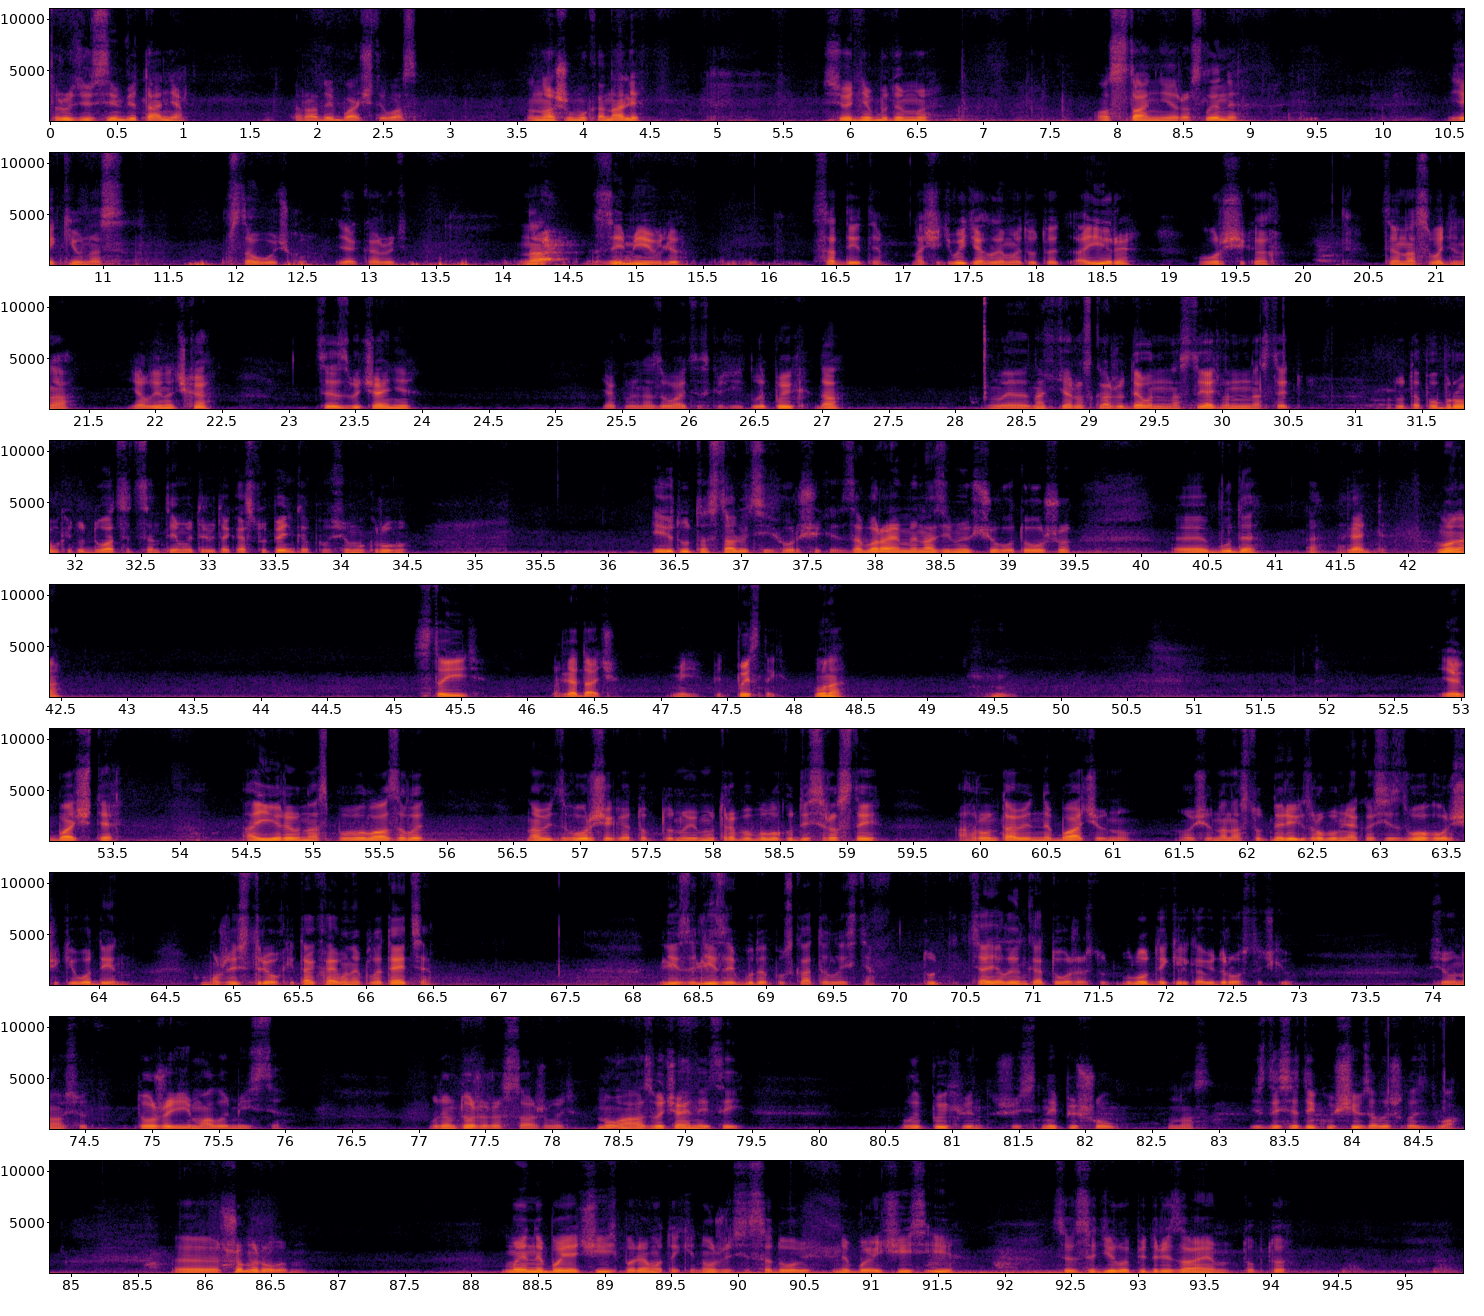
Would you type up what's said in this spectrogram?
Друзі, всім вітання. Радий бачити вас на нашому каналі. Сьогодні будемо останні рослини, які у нас в ставочку, як кажуть, на зимівлю садити. Значить, витягли ми тут аїри в горщиках. Це у нас водяна ялиночка. Це звичайні, як вони називаються, скажіть, липих, да? Е, Значить, я розкажу, де вони настоять. Вони настоять тут по бровки, тут 20 см така ступенька по всьому кругу. І тут оставлю ці горщики. Забираємо на зиму їх чого? Того, що е, буде. А, гляньте. Луна. Стоїть. Глядач. Мій підписник. Луна. Як бачите, аїри у нас повилазили навіть з горщика, тобто ну, йому треба було кудись рости, а ґрунта він не бачив. Ну, в общем, на наступний рік зробимо якось із двох горщиків один, може із трьох. І так хай вони плететься. Лізе, лізе і буде пускати листя. Тут ця ялинка теж, тут було декілька відросточків. Всього на все. Теж їй мало місця. Будемо теж розсаджувати. Ну, а звичайний цей липих він щось не пішов у нас. Із 10 кущів залишилось 2. Е, що ми робимо? Ми не боячись, беремо такі ножиці садові, не боячись і це все діло підрізаємо. Тобто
